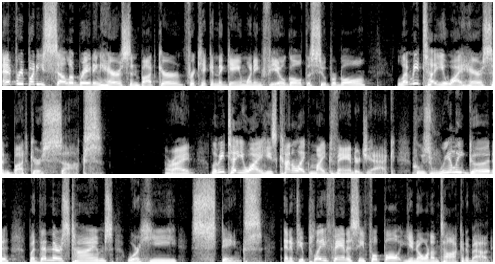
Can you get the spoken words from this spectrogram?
Everybody's celebrating Harrison Butker for kicking the game winning field goal at the Super Bowl. Let me tell you why Harrison Butker sucks. All right? Let me tell you why he's kind of like Mike Vanderjagt, who's really good, but then there's times where he stinks. And if you play fantasy football, you know what I'm talking about.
